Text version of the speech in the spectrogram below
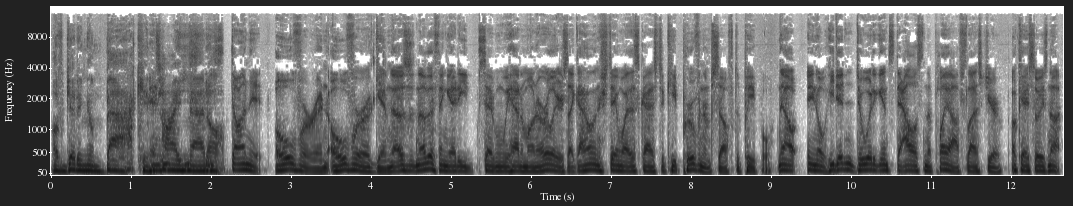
of getting them back and, And tying he's, that he's up. done it over and over again. That was another thing Eddie said when we had him on earlier. He's like, I don't understand why this guy has to keep proving himself to people. Now, you know, he didn't do it against Dallas in the playoffs last year. Okay, so he's not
